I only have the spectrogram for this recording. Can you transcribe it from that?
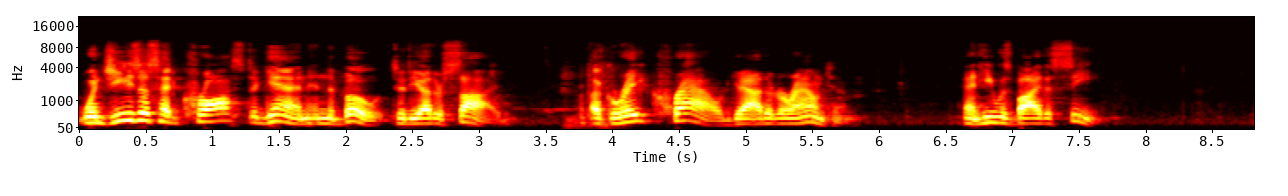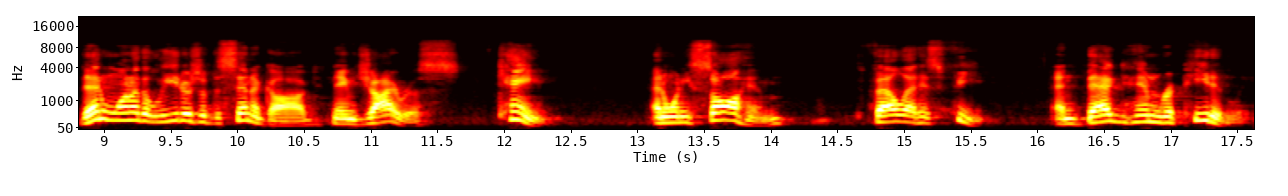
When Jesus had crossed again in the boat to the other side, a great crowd gathered around him, and he was by the sea. Then one of the leaders of the synagogue, named Jairus, came, and when he saw him, fell at his feet and begged him repeatedly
